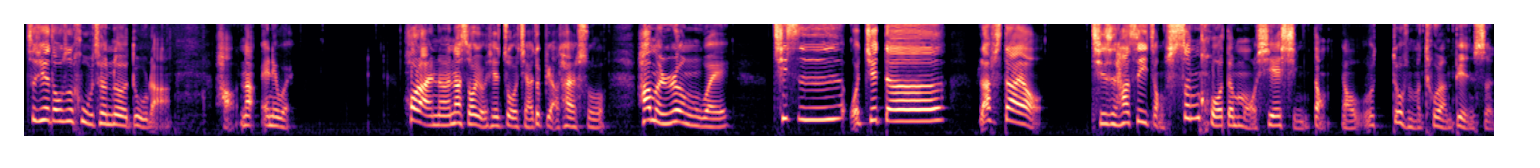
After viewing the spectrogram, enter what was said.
这些都是互蹭热度啦。好，那 anyway，后来呢？那时候有些作家就表态说，他们认为。其实我觉得，lifestyle 其实它是一种生活的某些行动。然后我为什么突然变身？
